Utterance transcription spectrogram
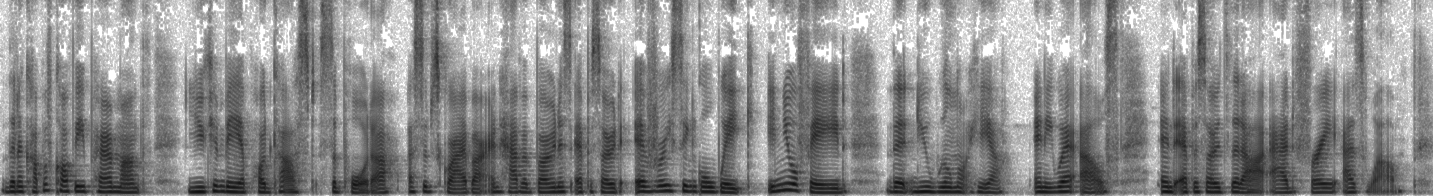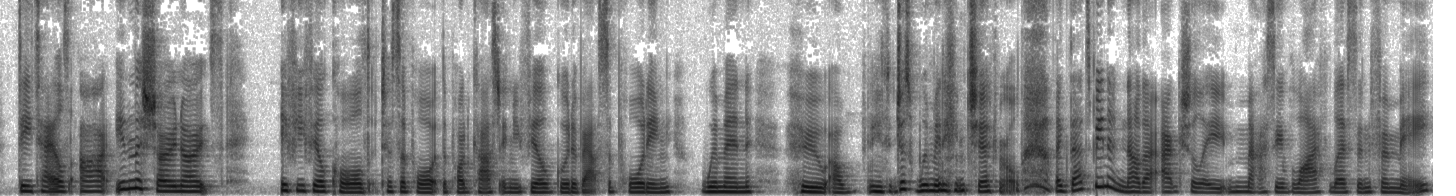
than a cup of coffee per month. You can be a podcast supporter, a subscriber, and have a bonus episode every single week in your feed that you will not hear anywhere else, and episodes that are ad free as well. Details are in the show notes. If you feel called to support the podcast and you feel good about supporting women who are just women in general, like that's been another actually massive life lesson for me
